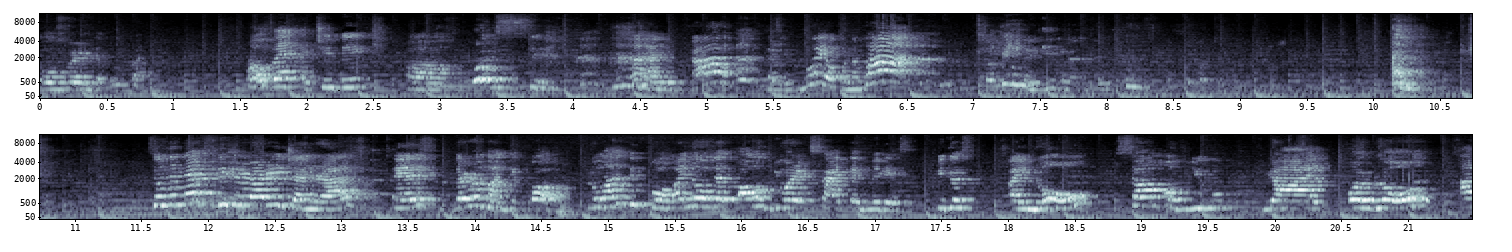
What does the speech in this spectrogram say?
over the urban. Often achieving, uh, whoops! Ano ka? Galit mo, ako na! So the next literary genre is the romantic poem. Romantic poem, I know that all of you are excited with this because I know some of you write or wrote a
